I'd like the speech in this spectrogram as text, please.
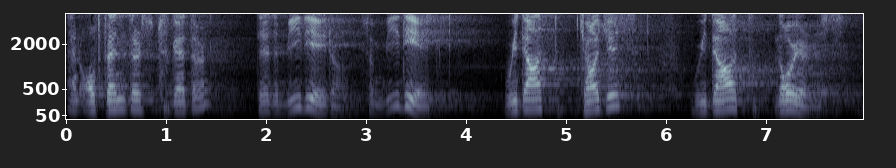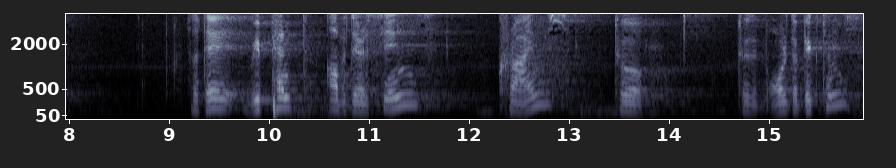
and offenders together. There's a mediator. So mediate without judges, without lawyers. So they repent of their sins, crimes to, to the, all the victims,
